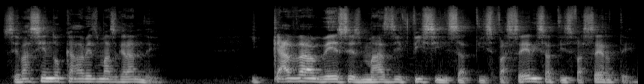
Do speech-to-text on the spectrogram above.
se va haciendo cada vez más grande. y cada vez es más difícil satisfacer y satisfacerte.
